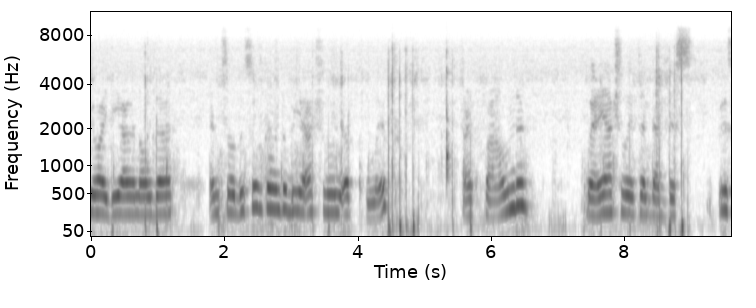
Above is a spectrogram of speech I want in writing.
your idea and all that? And so this is going to be actually a clip I found where I actually think that this this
